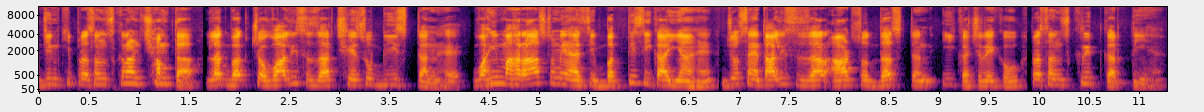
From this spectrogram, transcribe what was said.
जिनकी प्रसंस्करण क्षमता लगभग चौवालीस हज़ार छह सौ बीस टन है। वहीं महाराष्ट्र में ऐसी बत्तीस इकाइयाँ हैं, जो सैतालीस हज़ार आठ सौ दस टन ई कचरे को प्रसंस्कृत करती हैं।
